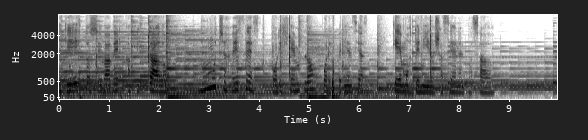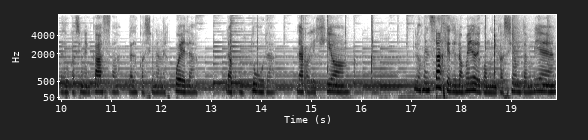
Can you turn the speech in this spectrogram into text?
y que esto se va a ver afectado muchas veces, por ejemplo, por experiencias que hemos tenido, ya sea en el pasado. La educación en casa, la educación en la escuela, la cultura, la religión, los mensajes de los medios de comunicación también,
